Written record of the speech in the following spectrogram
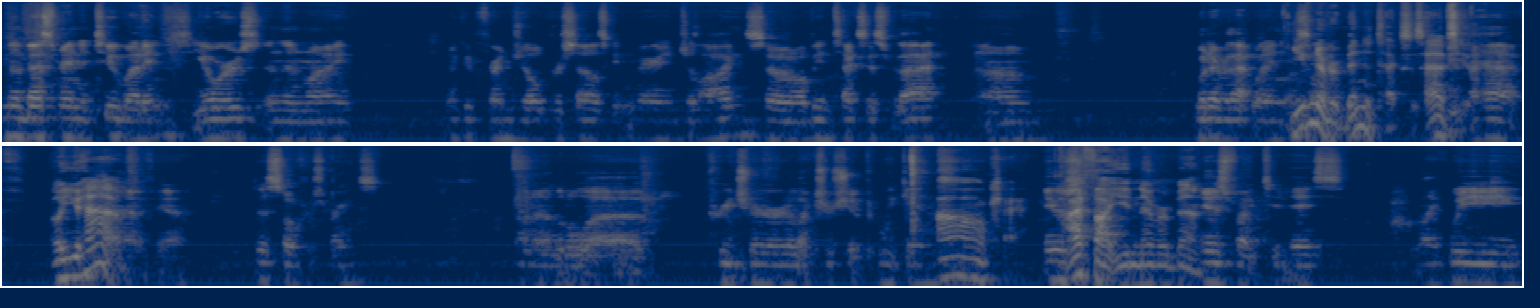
I'm the best man in two weddings, yours and then my my good friend Joel Purcell is getting married in July, so I'll be in Texas for that. Um, whatever that wedding. you've like. never been to Texas, have you? I have. Oh, you I have. have. Yeah, the Sulphur Springs on a little uh, preacher lectureship weekend. Oh, okay. Was I thought you'd never been. it was for like two days. Like we,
